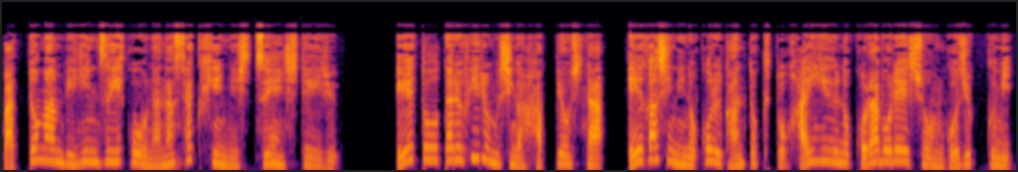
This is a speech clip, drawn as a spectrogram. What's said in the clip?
バットマンビギンズ以降7作品に出演している。A トータルフィルム氏が発表した映画史に残る監督と俳優のコラボレーション50組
